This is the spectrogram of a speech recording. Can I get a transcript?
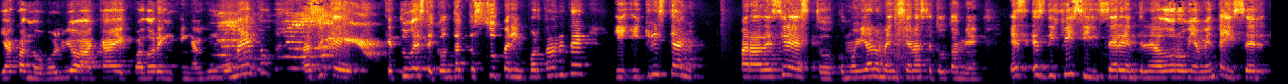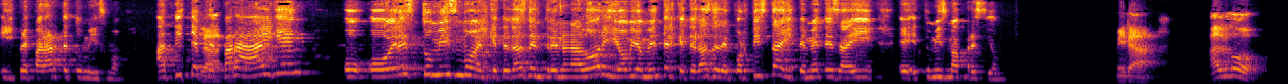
ya cuando volvió acá a Ecuador en, en algún momento. Así que, que tuve este contacto súper importante. Y, y Cristian, para decir esto, como ya lo mencionaste tú también, es, es difícil ser entrenador, obviamente, y, ser, y prepararte tú mismo. ¿A ti te prepara alguien o, o, eres tú mismo el que te das de entrenador y obviamente el que te das de deportista y te metes ahí eh, tu misma presión? Mira, algo,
